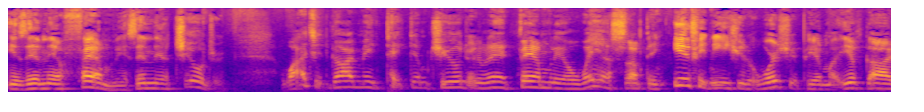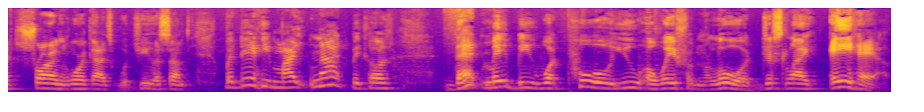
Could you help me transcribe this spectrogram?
is in their families, in their children. Watch it. God may take them children and that family away or something if He needs you to worship Him or if God's trying to work out with you or something. But then He might not because that may be what pull you away from the Lord, just like Ahab.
